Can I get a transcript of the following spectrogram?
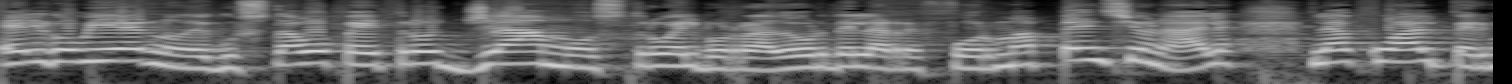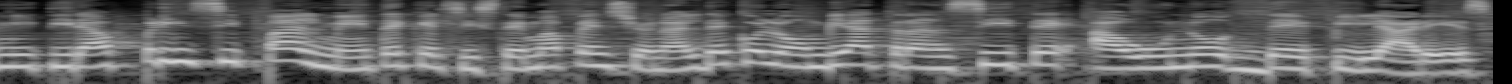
El gobierno de Gustavo Petro ya mostró el borrador de la reforma pensional, la cual permitirá principalmente que el sistema pensional de Colombia transite a uno de pilares.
